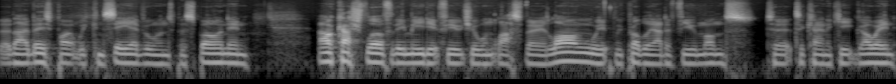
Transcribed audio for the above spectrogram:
at this point we can see everyone's postponing. Our cash flow for the immediate future wouldn't last very long. We we probably had a few months to to kind of keep going,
